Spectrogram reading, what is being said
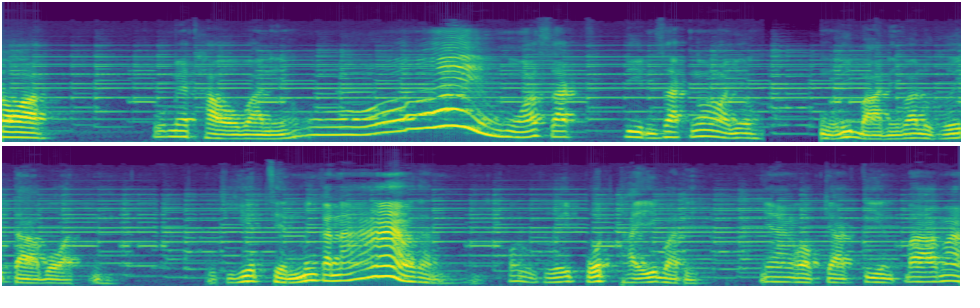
ต่อผู้แม่เฒ่าว่านี่โอ้ยหัวสักดินสักงออยู่ หูนี่บาดนี่ว่าลูกเคยตาบอดอืมกูที่เฮ็ดเส้นมึงกันนะว่าท่านพ่อลูกเคยปดไถบาดย่างออกจากเตียงปลามา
